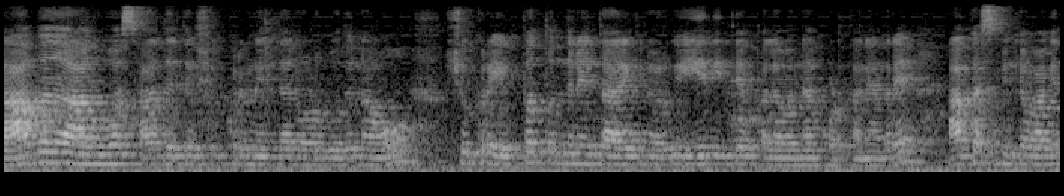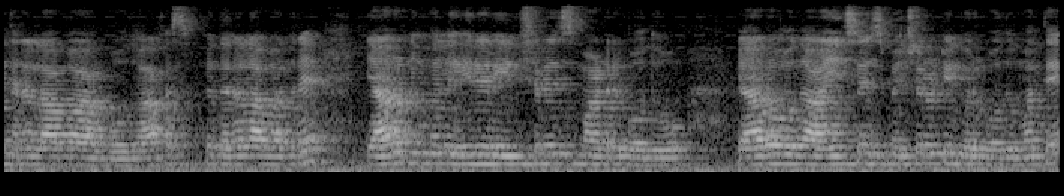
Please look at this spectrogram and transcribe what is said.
ಲಾಭ ಆಗುವ ಸಾಧ್ಯತೆ ಶುಕ್ರನಿಂದ ನೋಡ್ಬೋದು. ನಾವು ಶುಕ್ರ ಇಪ್ಪತ್ತೊಂದನೇ ತಾರೀಕಿನವರೆಗೂ ಈ ರೀತಿಯ ಫಲವನ್ನ ಕೊಡ್ತಾನೆ. ಅಂದ್ರೆ ಆಕಸ್ಮಿಕವಾಗಿ ಧನ ಲಾಭ ಆಗ್ಬೋದು. ಆಕಸ್ಮಿಕ ಧನ ಲಾಭ ಅಂದರೆ ಯಾರೋ ನಿಮ್ಮಲ್ಲಿ ಹಿರಿಯರು ಇನ್ಶೂರೆನ್ಸ್ ಮಾಡಿರ್ಬೋದು, ಯಾರೋ ಒಂದು ಆ ಇನ್ಶೂರೆನ್ಸ್ ಮೆಚುರಿಟಿ ಬರ್ಬೋದು, ಮತ್ತೆ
